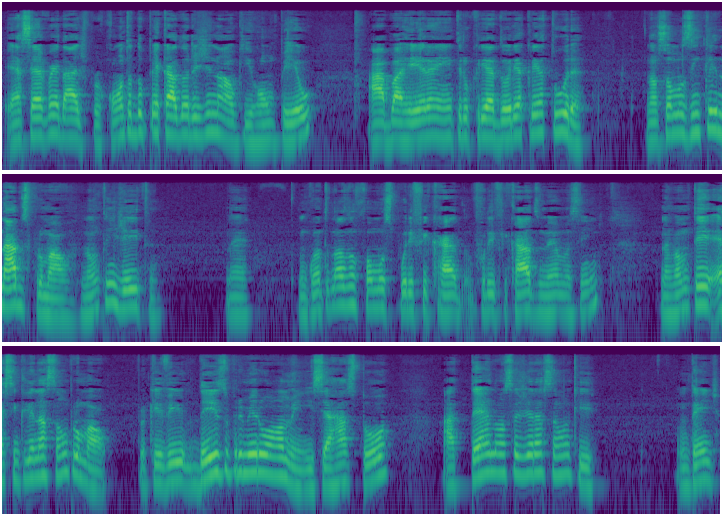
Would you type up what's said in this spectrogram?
Essa é a verdade, por conta do pecado original que rompeu a barreira entre o criador e a criatura. Nós somos inclinados para o mal, não tem jeito, né? Enquanto nós não fomos purificado, purificados mesmo assim, nós vamos ter essa inclinação para o mal, porque veio desde o primeiro homem e se arrastou até a nossa geração aqui. Entende?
